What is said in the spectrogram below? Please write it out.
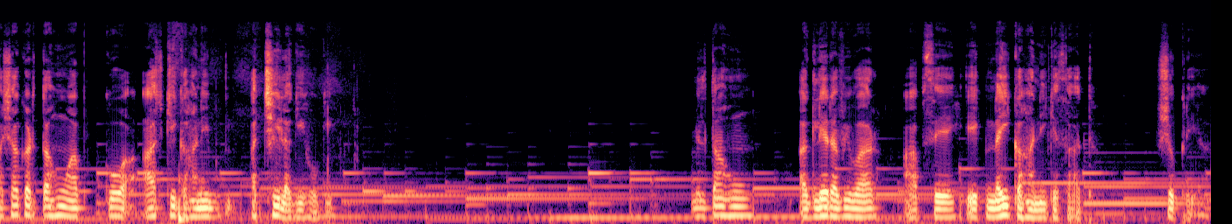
आशा करता हूँ आपको आज की कहानी अच्छी लगी होगी। मिलता हूँ अगले रविवार आपसे एक नई कहानी के साथ। शुक्रिया।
